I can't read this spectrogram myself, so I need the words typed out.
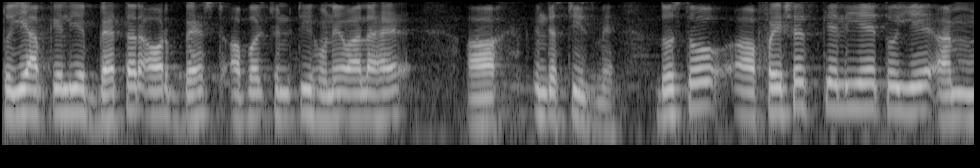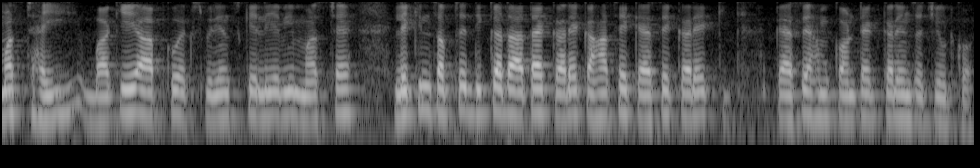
तो ये आपके लिए बेहतर और बेस्ट अपॉर्चुनिटी होने वाला है इंडस्ट्रीज़ में। दोस्तों फ्रेशर्स के लिए तो ये मस्ट है ही। बाकी आपको एक्सपीरियंस के लिए भी मस्ट है। लेकिन सबसे दिक्कत आता है, करें कहाँ से, कैसे करें कैसे हम कांटेक्ट करें इंस्टीट्यूट को।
